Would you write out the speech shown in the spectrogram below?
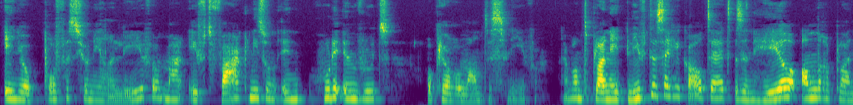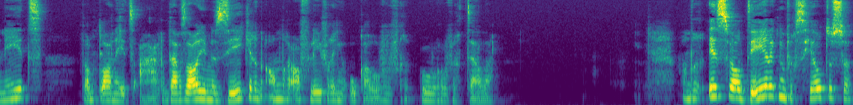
in jouw professionele leven, maar heeft vaak niet zo'n goede invloed op jouw romantisch leven. Want planeet Liefde, zeg ik altijd, is een heel andere planeet dan planeet Aarde. Daar zal je me zeker in andere afleveringen ook al over, over vertellen. Want er is wel degelijk een verschil tussen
